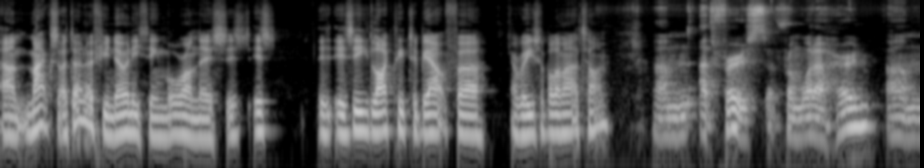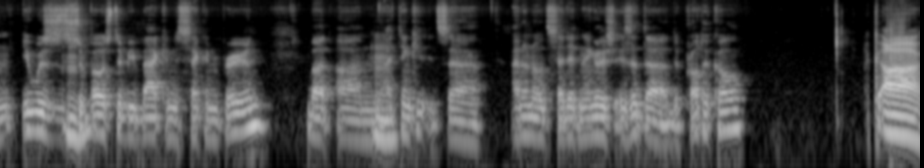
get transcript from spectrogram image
Um, Max, I don't know if you know anything more on this. Is is is he likely to be out for a reasonable amount of time? Um, at first, from what I heard, um, he was mm. supposed to be back in the second period, but um, mm. I think it's uh, I don't know. It said it in English. Is it the the protocol? Uh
